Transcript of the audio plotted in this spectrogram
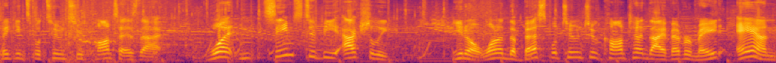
making Splatoon 2 content is that what seems to be actually, you know, one of the best Splatoon 2 content that I've ever made and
